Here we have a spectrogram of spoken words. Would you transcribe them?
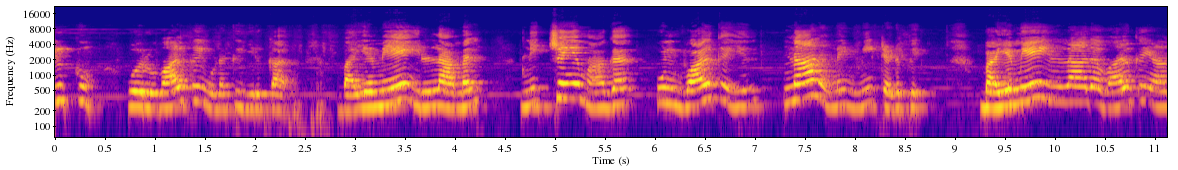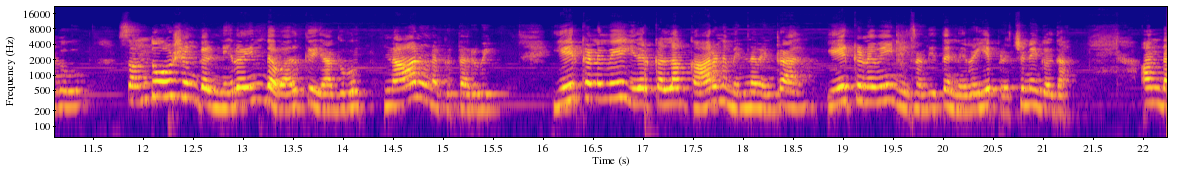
இருக்கும் ஒரு வாழ்க்கை உனக்கு இருக்காது. பயமே இல்லாமல் நிச்சயமாக உன் வாழ்க்கையில் நான் உன்னை மீட்டெடுப்பேன். பயமே இல்லாத வாழ்க்கையாகவும் சந்தோஷங்கள் நிறைந்த வாழ்க்கையாகவும் நான் உனக்கு தருவேன். ஏற்கனவே இதற்கெல்லாம் காரணம் என்னவென்றால் ஏற்கனவே நீ சந்தித்த நிறைய பிரச்சனைகள் தான். அந்த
